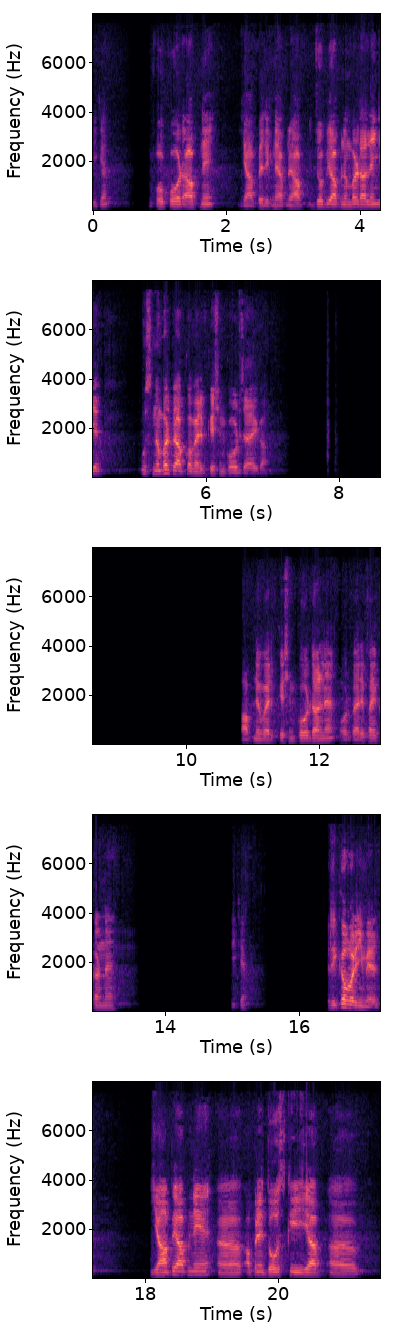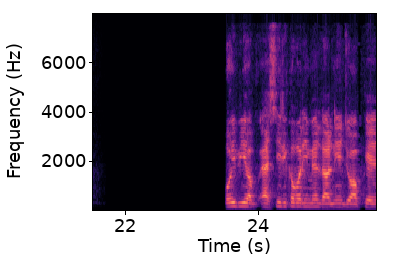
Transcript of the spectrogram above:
ठीक है। वो कोड आपने यहाँ पे लिखना है अपने आप जो भी आप नंबर डालेंगे उस नंबर पे आपका वेरिफिकेशन कोड जाएगा। आपने वेरिफिकेशन कोड डालना है और वेरीफाई करना है। ठीक है? रिकवर ईमेल यहाँ पे आपने आ, अपने दोस्त की या आ, कोई भी अब ऐसी रिकवर ईमेल डालनी है जो आपके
